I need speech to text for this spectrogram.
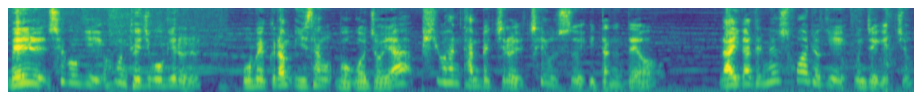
매일 쇠고기 혹은 돼지고기를 500g 이상 먹어줘야 필요한 단백질을 채울 수 있다는데요. 나이가 들면 소화력이 문제겠죠?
